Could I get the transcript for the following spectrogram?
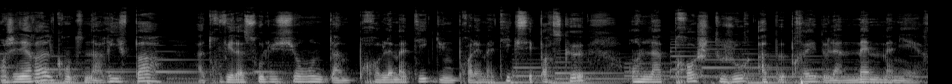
En général, quand on n'arrive pas à trouver la solution d'une problématique, d'une problématique, c'est parce que on l'approche toujours à peu près de la même manière.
